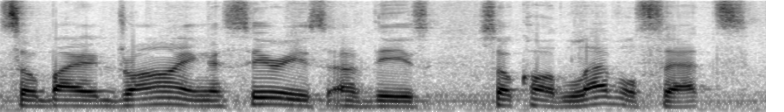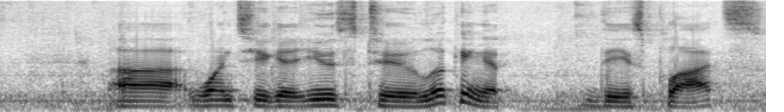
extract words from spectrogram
So by drawing a series of these so-called level sets, uh, once you get used to looking at these plots,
